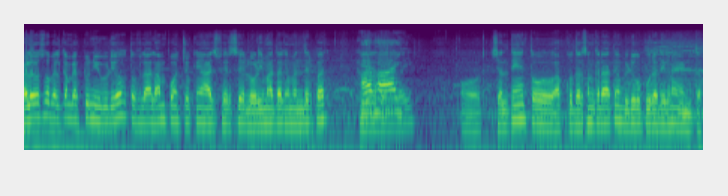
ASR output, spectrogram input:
हेलो दोस्तों welcome back to new video तो फ़िलहाल हम पहुँच चुके हैं आज फिर से लोड़ी माता के मंदिर पर हाँ भाई।, भाई। और चलते हैं तो आपको दर्शन कराते हैं वीडियो को पूरा देखना एंड तक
